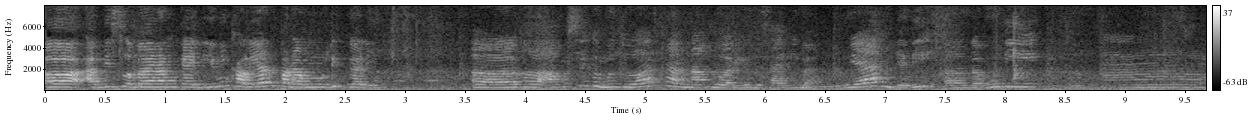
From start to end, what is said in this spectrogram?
eh, abis lebaran kayak gini kalian pada mudik gak nih? Eh, kalau aku sih kebetulan karena keluarga besar di Bandung ya, jadi eh, nggak mudik. gitu. Hmm,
